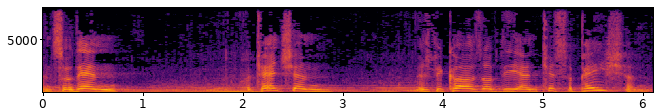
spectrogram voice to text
And so then, attention is because of the anticipation.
